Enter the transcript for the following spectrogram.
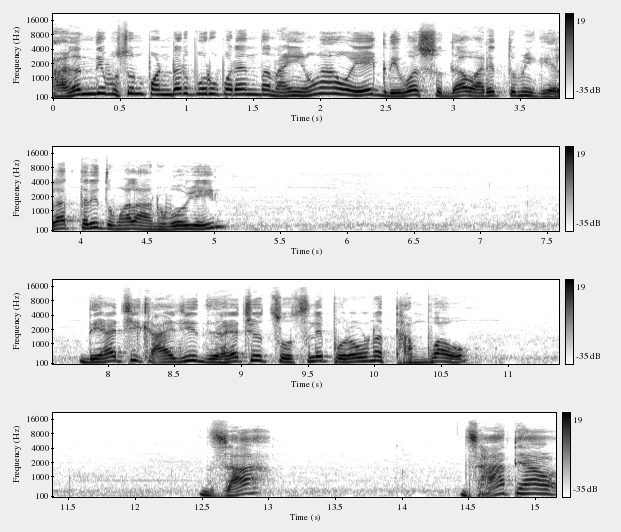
आळंदीपासून पंढरपूरपर्यंत नाही हो. अहो एक दिवससुद्धा वारीत तुम्ही गेलात तरी तुम्हाला अनुभव येईल. देहाची काळजी देहाचे चोचले पुरवणं थांबवा हो. जा. जा त्या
